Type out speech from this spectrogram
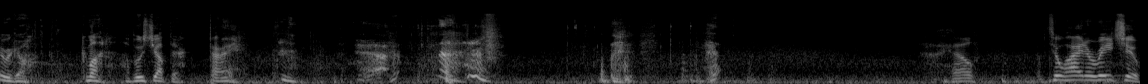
Here we go. Come on, I'll boost you up there. All right. Hell, I'm too high to reach you.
